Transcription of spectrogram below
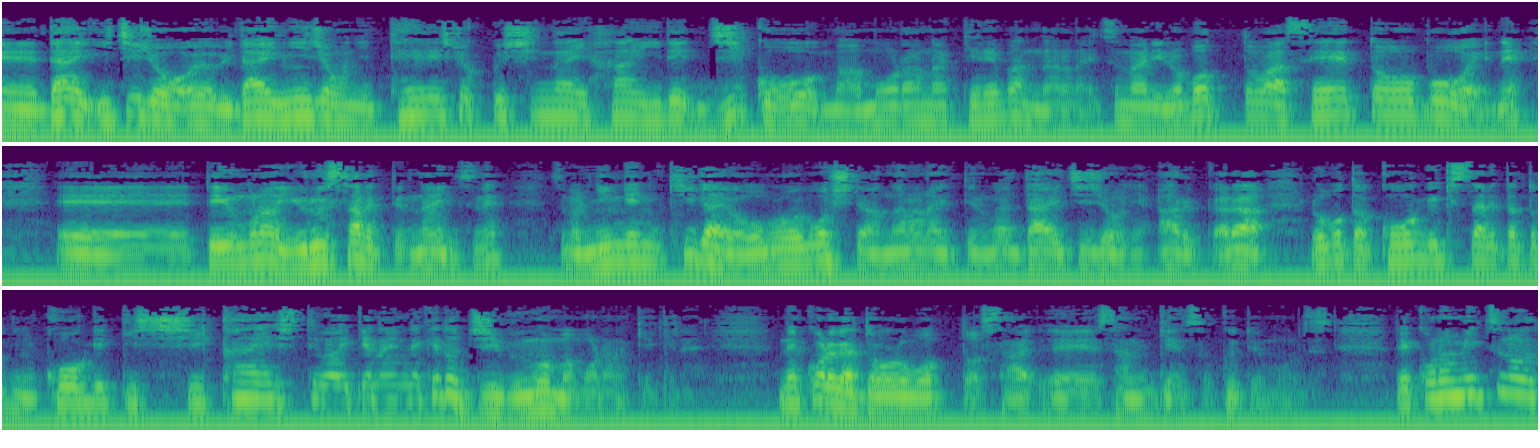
え、第1条及び第2条に抵触しない範囲で事故を守らなければならない。つまりロボットは正当防衛ね、えー、っていうものは許されてないんですね。つまり人間に危害を及ぼしてはならないっていうのが第1条にあるから、ロボットは攻撃された時に攻撃し返してはいけないんだけど、自分を守らなきゃいけない。ね、これがドロボット3、えー、原則というものです。で、この3つの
